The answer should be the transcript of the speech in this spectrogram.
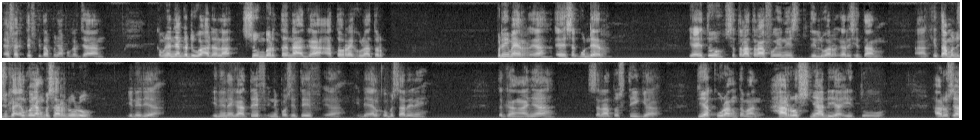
efektif kita punya pekerjaan. Kemudian yang kedua adalah sumber tenaga atau regulator primer ya, eh sekunder. Yaitu setelah trafo ini di luar garis hitam. Nah, kita menuju ke elko yang besar dulu. Ini dia. Ini negatif, ini positif ya. Ini elko besar ini. Tegangannya 103. Dia kurang teman. Harusnya dia itu harusnya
